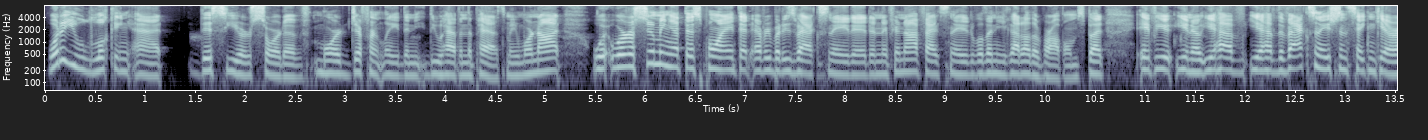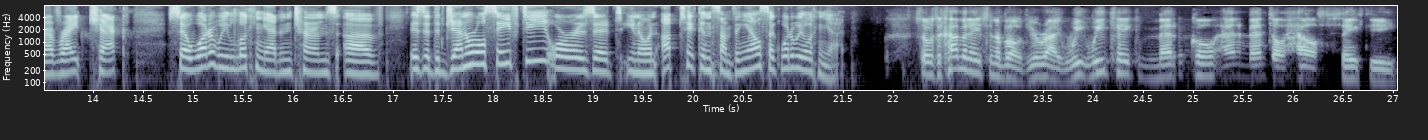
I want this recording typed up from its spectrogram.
what are you looking at this year sort of more differently than you have in the past? I mean, we're not we're, assuming at this point that everybody's vaccinated, and if you're not vaccinated, well, then you got other problems. But if you you know you have you have the vaccinations taken care of, right? Check. So what are we looking at in terms of is it the general safety or is it you know an uptick in something else? Like what are we looking at? So it's a combination of both. You're right. We we take medical and mental health safety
